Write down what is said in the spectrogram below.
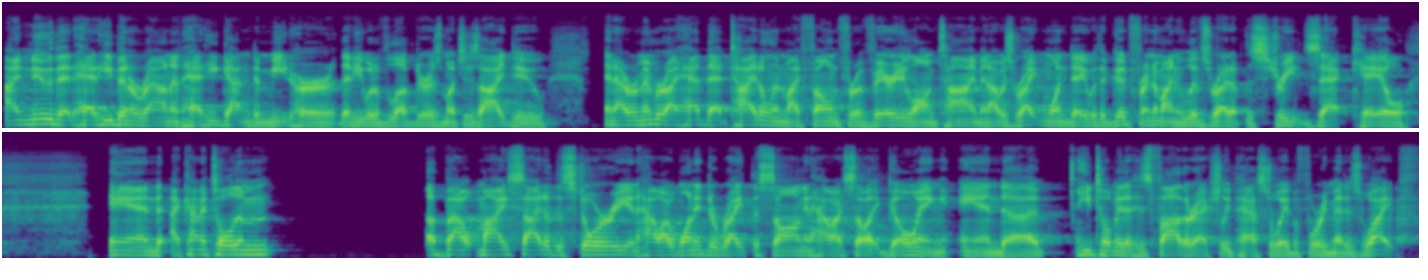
I knew that had he been around and had he gotten to meet her, that he would have loved her as much as I do. And I remember I had that title in my phone for a very long time. And I was writing one day with a good friend of mine who lives right up the street, Zach Kale. And I kind of told him about my side of the story and how I wanted to write the song and how I saw it going. And uh, he told me that his father actually passed away before he met his wife.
